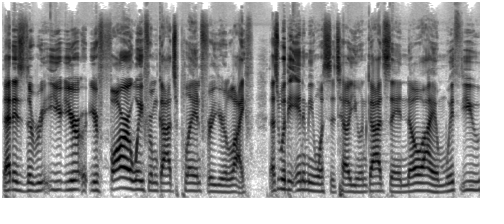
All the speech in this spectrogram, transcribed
That is the re- you're you're far away from God's plan for your life. That's what the enemy wants to tell you. And God's saying, "No, I am with you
